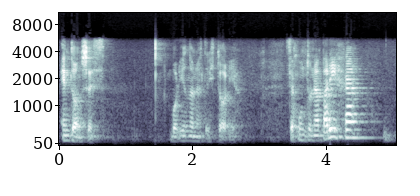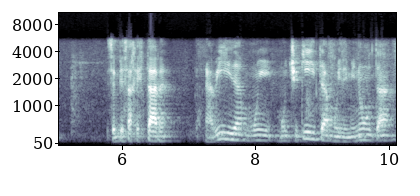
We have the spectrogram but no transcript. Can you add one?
Entonces, volviendo a nuestra historia, se junta una pareja, se empieza a gestar una vida muy, muy chiquita, muy diminuta,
